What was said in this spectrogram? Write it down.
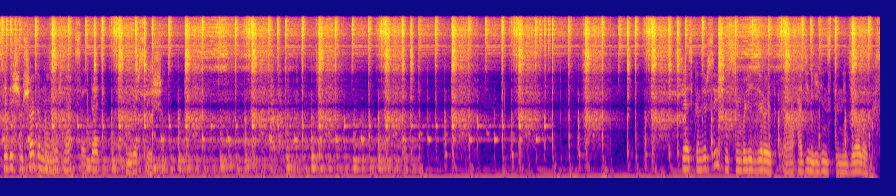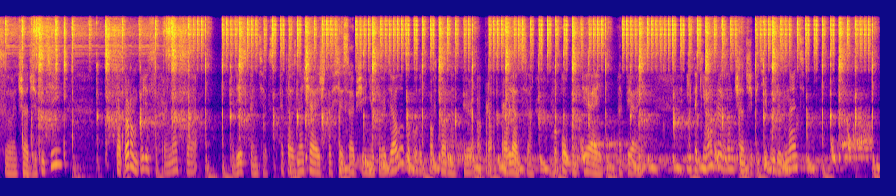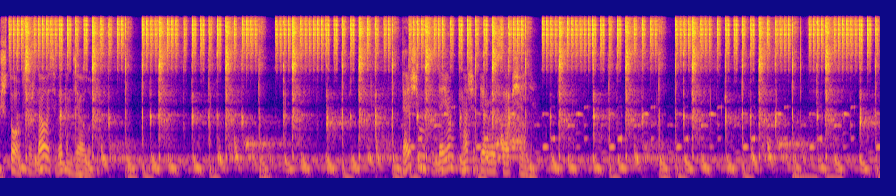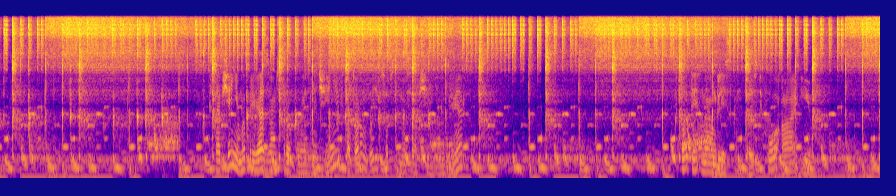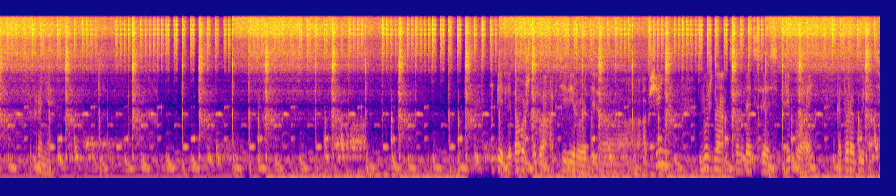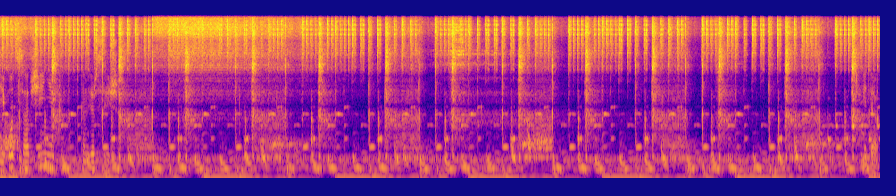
Следующим шагом нам нужно создать conversation. Связь conversation символизирует э, один единственный диалог с чат GPT, в котором будет сохраняться весь контекст. Это означает, что все сообщения этого диалога будут повторно отправляться в OpenAI API, и таким образом чат GPT будет знать, что обсуждалось в этом диалоге. Дальше мы создаем наше первое сообщение. Сообщении мы привязываем строковое значение, в котором будет собственное сообщение. Например, кто ты на английском, то есть who are you. Сохраняем. Теперь для того, чтобы активировать э, общение, нужно создать связь reply которая будет идти от сообщения к conversation. Итак,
